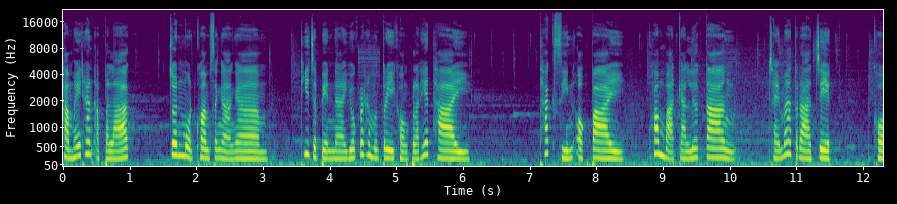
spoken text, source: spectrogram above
ทำให้ท่านอัปลักษณ์ จนหมดความสง่างาม ที่จะเป็นนายกรัฐมนตรีของประเทศไทย ทักษิณออกไป คว่ำบาตรการเลือกตั้ง ใช้มาตราเจ็ดขอ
